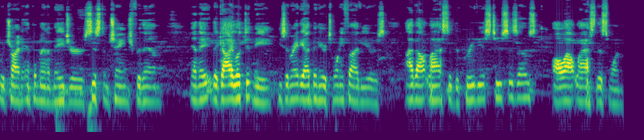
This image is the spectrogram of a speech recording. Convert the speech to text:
we're trying to implement a major system change for them, and they, the guy looked at me. He said, "Randy, I've been here 25 years. I've outlasted the previous two CISOs. I'll outlast this one.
